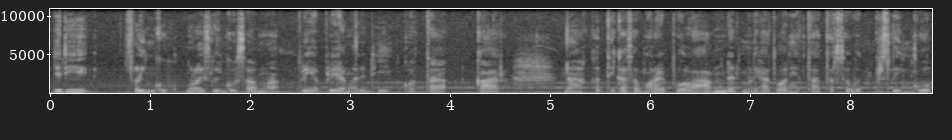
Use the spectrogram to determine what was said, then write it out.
jadi selingkuh, mulai selingkuh sama pria-pria yang ada di kota Kar. Nah, ketika samurai pulang dan melihat wanita tersebut berselingkuh,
